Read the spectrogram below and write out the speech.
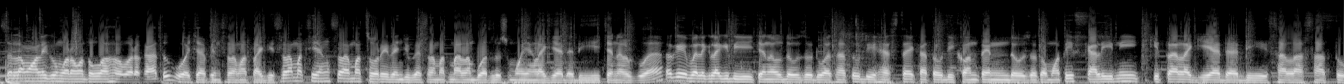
Assalamualaikum warahmatullahi wabarakatuh. Gue ucapin selamat pagi, selamat siang, selamat sore Dan juga selamat malam buat lu semua yang lagi ada di channel gue Oke balik lagi di channel Dozo21 Di hashtag atau di konten Dozo Otomotif. Kali ini kita lagi ada di salah satu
